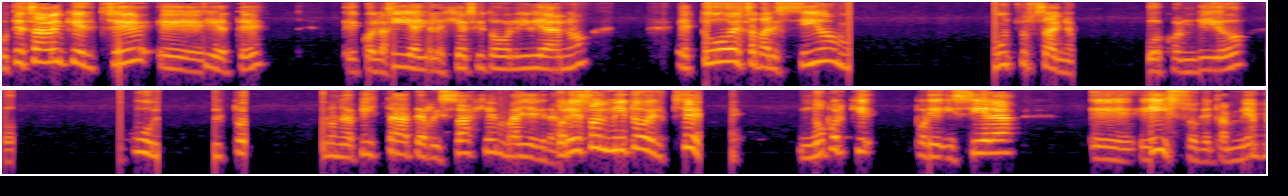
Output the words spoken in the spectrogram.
ustedes saben que el Che 7, eh, con la CIA y el ejército boliviano, estuvo desaparecido muchos años, escondido, oculto en una pista de aterrizaje en Valle Grande. Por eso el mito del Che, no porque, porque hiciera, eh, hizo, que también,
